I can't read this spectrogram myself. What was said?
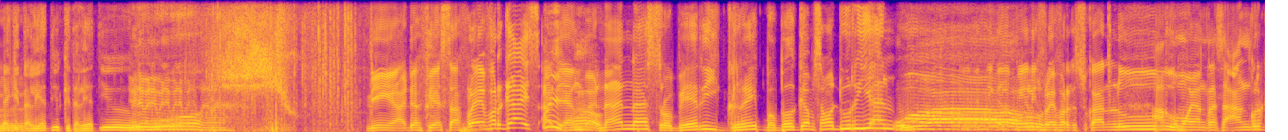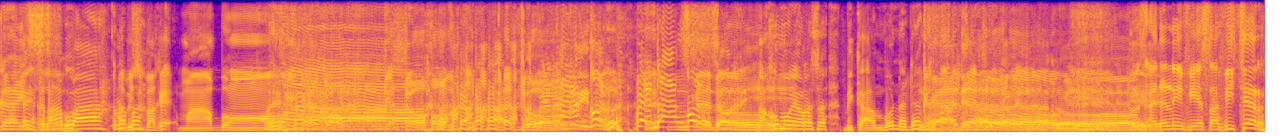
Eh kita lihat yuk, kita lihat yuk. Bener, bener, bener, bener. Nih ada Fiesta flavor guys. Ada Wih, yang wow. banana, strawberry, grape, bubblegum sama durian. Wow. Tinggal pilih flavor kesukaan lu. Aku mau yang rasa anggur guys. Eh, kenapa? Kenapa? Habis dipakai mabok. Enggak dong. Enggak dong. Beda anggur. Beda anggur. Sorry. Aku mau yang rasa Bika Ambon ada nggak? ada. Terus ada nih Fiesta feature.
